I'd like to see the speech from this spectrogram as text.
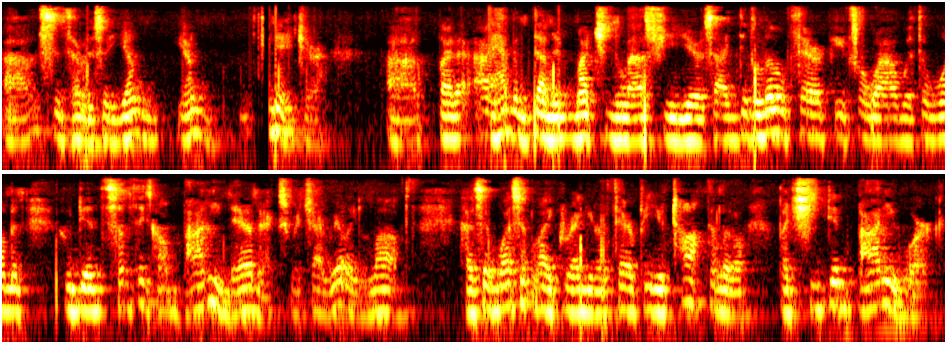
uh, since I was a young young teenager. Uh, but I haven't done it much in the last few years. I did a little therapy for a while with a woman who did something called body dynamics, which I really loved because it wasn't like regular therapy. You talked a little, but she did body work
